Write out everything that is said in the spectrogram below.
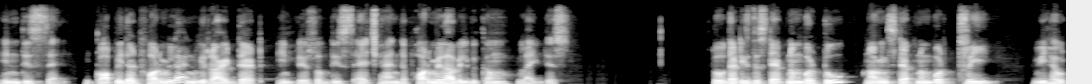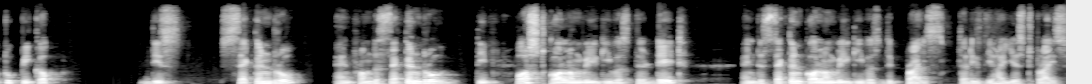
in this cell. We copy that formula and we write that in place of this H and the formula will become like this. So that is the step number two. Now in step number three, we have to pick up this second row and from the second row, the first column will give us the date and the second column will give us the price that is the highest price.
